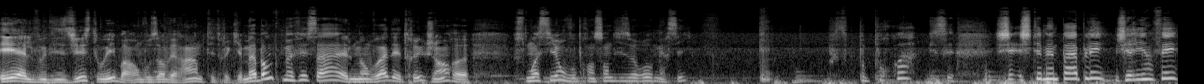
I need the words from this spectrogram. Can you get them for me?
Et elles vous disent juste, oui, bah, on vous enverra un petit truc. Et ma banque me fait ça. Elle m'envoie des trucs genre, euh, ce mois-ci, on vous prend 110 euros, merci pourquoi? Je, t'ai même pas appelé, j'ai rien fait,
